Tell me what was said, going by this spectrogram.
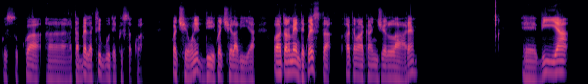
questo qua, uh, la tabella attributi è questa qua. Qua c'è un id, qua c'è la via. Ora, naturalmente questa fatemela cancellare, e via,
